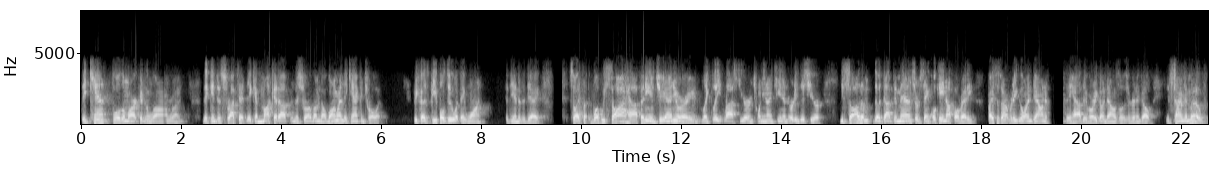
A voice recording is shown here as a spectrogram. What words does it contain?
they can't fool the market in the long run. They can disrupt it, they can muck it up in the short run. In the long run, they can't control it because people do what they want at the end of the day. So I th- what we saw happening in January, like late last year in 2019 and early this year, you saw the, the, that demand sort of saying, okay, enough already. Prices aren't really going down. If they have, they've already gone down as low as they're going to go. It's time to move.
